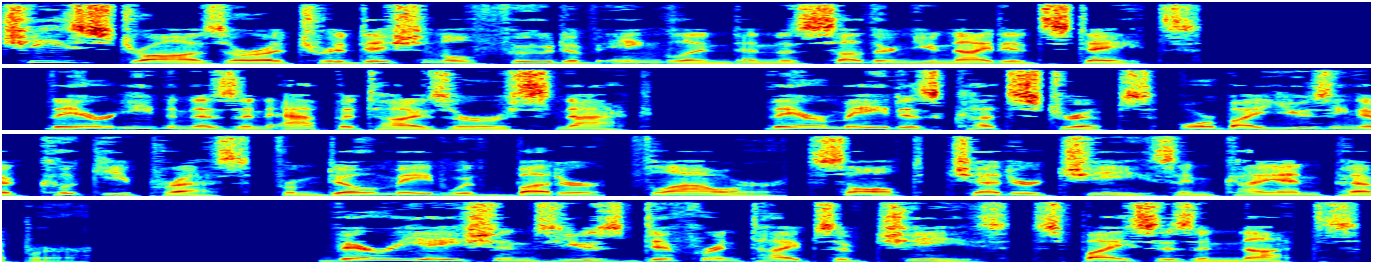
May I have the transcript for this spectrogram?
Cheese straws are a traditional food of England and the southern United States. They are eaten as an appetizer or snack. They are made as cut strips, or by using a cookie press, from dough made with butter, flour, salt, cheddar cheese and cayenne pepper. Variations use different types of cheese, spices and nuts.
